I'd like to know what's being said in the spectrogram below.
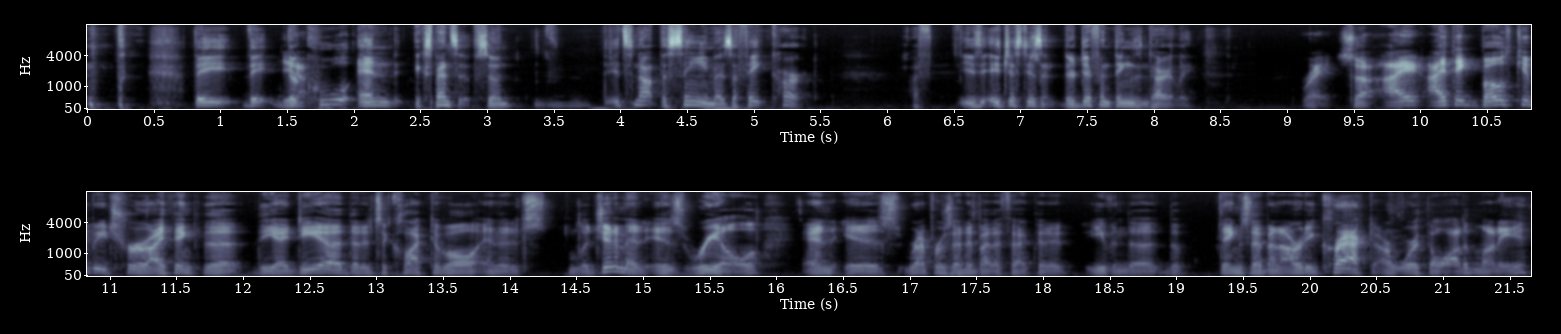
they they yeah. they're cool and expensive, so it's not the same as a fake card. It just isn't. They're different things entirely. Right. So I I think both can be true. I think the the idea that it's a collectible and that it's legitimate is real and is represented by the fact that it, even the the things that have been already cracked are worth a lot of money,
